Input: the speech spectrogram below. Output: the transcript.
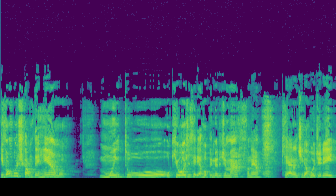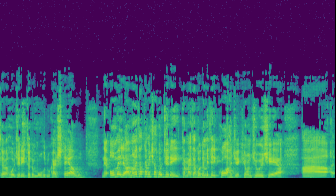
e vão buscar um terreno muito. O que hoje seria a Rua 1 de Março, né? Que era a antiga Rua Direita, a Rua Direita do Morro do Castelo, né? Ou melhor, não exatamente a Rua Direita, mas a Rua da Misericórdia, que é onde hoje é a,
